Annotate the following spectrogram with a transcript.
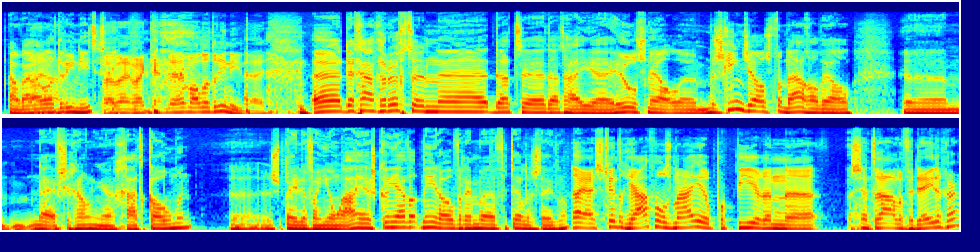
Nou, wij Nou ja. alle drie niet. Wij, wij, wij kenden hem alle drie niet, nee. Eh, er gaan geruchten eh, dat, eh, dat hij eh, heel snel, eh, misschien zelfs vandaag al wel, eh, naar FC Groningen gaat komen. Eh, speler van Jong Ajax. Kun jij wat meer over hem eh, vertellen, Stefan? Nou hij is 20 jaar volgens mij. Op papier een eh, centrale verdediger.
